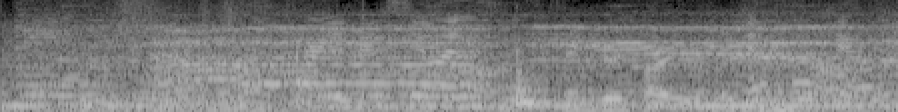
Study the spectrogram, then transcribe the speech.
How are you guys doing? Doing good, how are you? Yeah, yeah.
